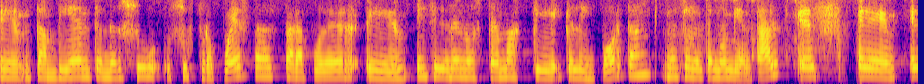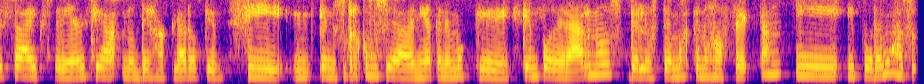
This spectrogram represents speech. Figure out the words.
eh, también tener sus propuestas para poder eh, incidir en los temas que, que, le importan, no solo el tema ambiental. Es, eh, esta experiencia nos deja claro que sí, que nosotros como ciudadanía tenemos que, que empoderarnos de los temas que nos afectan y, y podemos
